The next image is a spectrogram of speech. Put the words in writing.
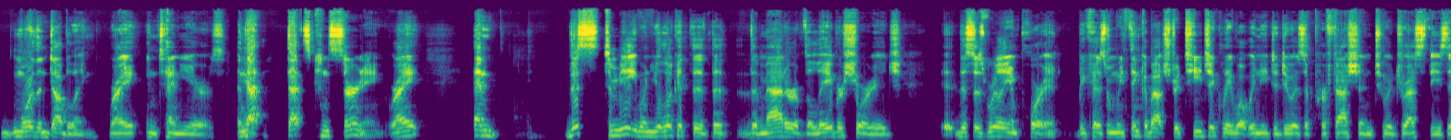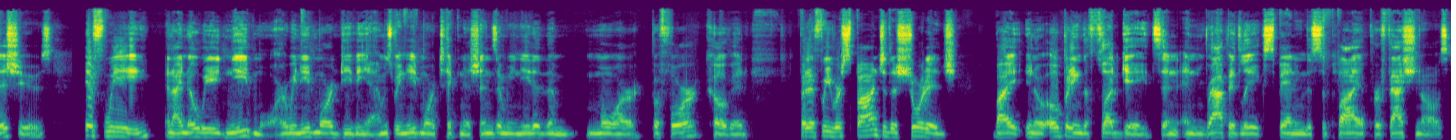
more than doubling, right, in 10 years. And yeah. that that's concerning, right? And this to me, when you look at the, the the matter of the labor shortage, this is really important because when we think about strategically what we need to do as a profession to address these issues, if we, and I know we need more, we need more DVMs, we need more technicians, and we needed them more before COVID. But if we respond to the shortage by you know opening the floodgates and, and rapidly expanding the supply of professionals,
